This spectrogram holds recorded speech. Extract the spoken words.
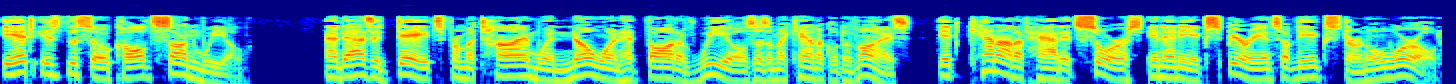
It is the so-called sun wheel. And as it dates from a time when no one had thought of wheels as a mechanical device, it cannot have had its source in any experience of the external world.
